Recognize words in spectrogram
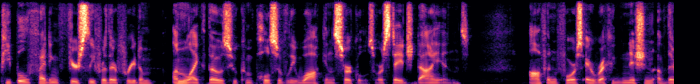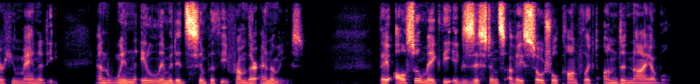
People fighting fiercely for their freedom, unlike those who compulsively walk in circles or stage die ins, often force a recognition of their humanity and win a limited sympathy from their enemies. They also make the existence of a social conflict undeniable.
